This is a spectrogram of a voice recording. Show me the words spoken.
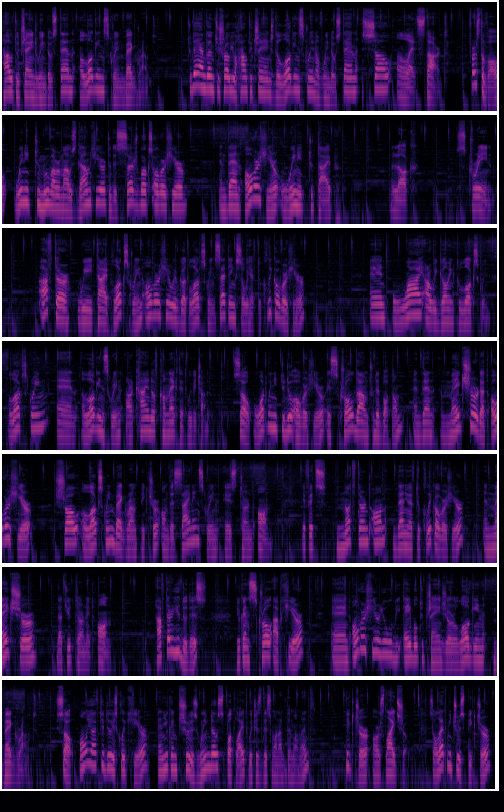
How to change Windows 10 a login screen background. Today I'm going to show you how to change the login screen of Windows 10, so let's start. First of all, we need to move our mouse down here to the search box over here, and then over here we need to type lock screen. After we type lock screen, over here we've got lock screen settings, so we have to click over here. And why are we going to lock screen? lock screen and login screen are kind of connected with each other. So what we need to do over here is scroll down to the bottom and then make sure that over here show lock screen background picture on the sign in screen is turned on. If it's not turned on, then you have to click over here and make sure that you turn it on. After you do this, you can scroll up here and over here you will be able to change your login background. So all you have to do is click here and you can choose Windows Spotlight, which is this one at the moment, Picture or Slideshow. So let me choose Picture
